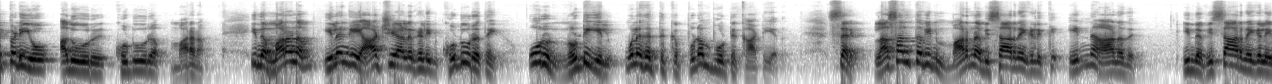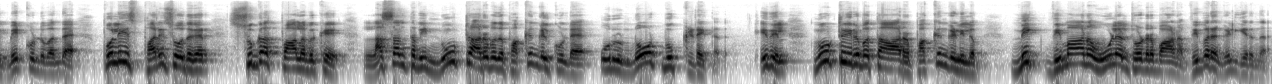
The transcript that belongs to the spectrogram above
எப்படியோ அது ஒரு கொடூர மரணம். இந்த மரணம் இலங்கை ஆட்சியாளர்களின் கொடூரத்தை ஒரு நொடியில் உலகத்துக்கு புடம் போட்டு காட்டியது. சரி லசந்தவின் மரண விசாரணைகளுக்கு என்ன ஆனது? இந்த விசாரணைகளை மேற்கொண்டு வந்த போலீஸ் பரிசோதகர் சுகத் பாலவுக்கு லசந்தவின் நூற்று அறுபது பக்கங்கள் கொண்ட ஒரு நோட் புக் கிடைத்தது. இதில் நூற்று இருபத்தி ஆறு பக்கங்களிலும் மிக் விமான ஊழல் தொடர்பான விவரங்கள் இருந்தன.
